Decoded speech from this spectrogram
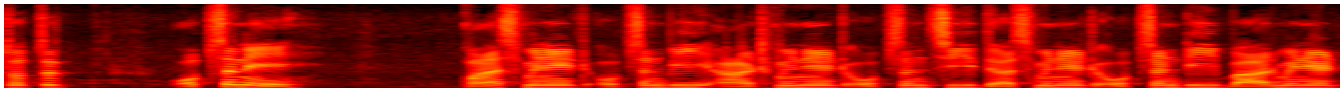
તો ઓપ્શન એ પાંચ મિનિટ, ઓપ્શન બી આઠ મિનિટ, ઓપ્શન સી દસ મિનિટ, ઓપ્શન ડી બાર મિનિટ.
